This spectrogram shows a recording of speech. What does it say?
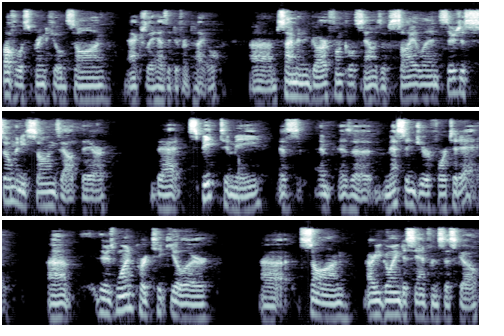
Buffalo Springfield song actually has a different title. Um, Simon and Garfunkel, Sounds of Silence. There's just so many songs out there that speak to me as as a messenger for today. Um, there's one particular uh, song, "Are You Going to San Francisco?"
